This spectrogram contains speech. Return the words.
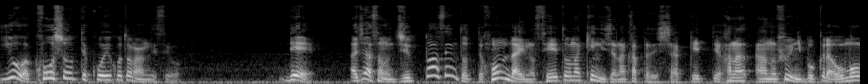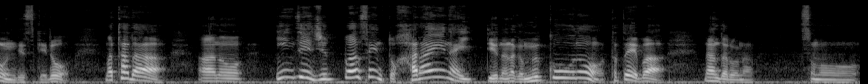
要は交渉ってこういうことなんですよ。で、あじゃあその10%って本来の正当な権利じゃなかったでしたっけっていう話、あの、ふうに僕ら思うんですけど、まあ、ただ、あの、印税10%払えないっていうのは、なんか向こうの、例えば、なんだろうな、その、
